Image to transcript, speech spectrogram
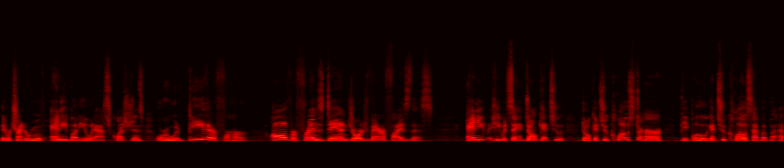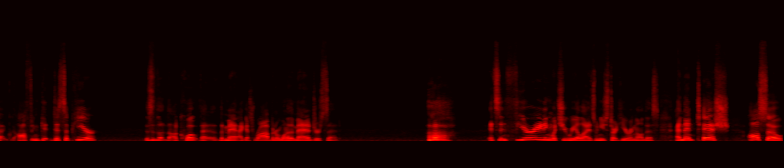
They were trying to remove anybody who would ask questions or who would be there for her. All of her friends, Dan George verifies this. Any he would say, don't get too don't get too close to her. People who get too close have a, often get disappear. This is the, the a quote that the man, I guess Robin or one of the managers said. Ugh. It's infuriating what you realize when you start hearing all this. And then Tish also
